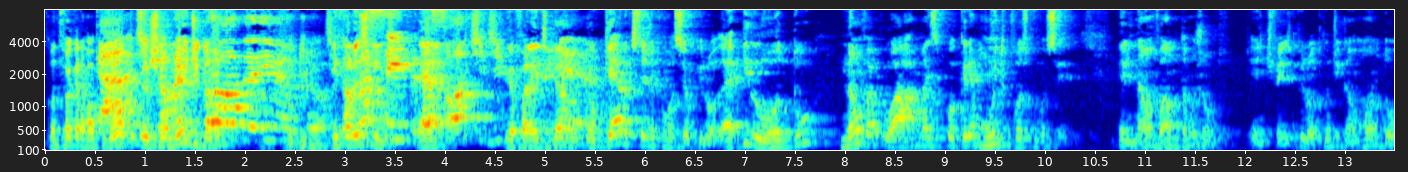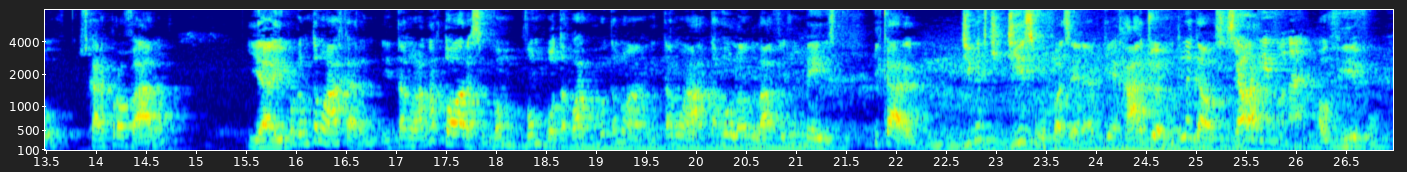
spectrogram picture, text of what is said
Quando foi gravar o cara, piloto, eu chamei o Digão. e falei assim, sempre, é, sorte de. Eu falei, Digão, eu quero que seja com você o piloto. É piloto, não vai pro ar, mas pô, eu queria muito que fosse com você. Ele, não, vamos, tamo junto. E a gente fez o piloto com o Digão, mandou, os caras aprovaram. E aí o programa tá no ar, cara. E tá no ar na tora, assim. Vamos, vamos botar pro ar? Vamos botar no ar. E tá no ar, tá rolando lá, fez um mês. E, cara, divertidíssimo fazer, né? Porque rádio é muito legal. Assim, é ao vivo, né? Ao vivo.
